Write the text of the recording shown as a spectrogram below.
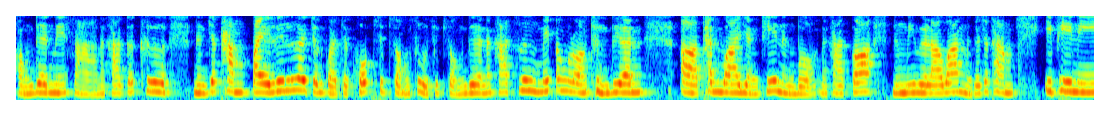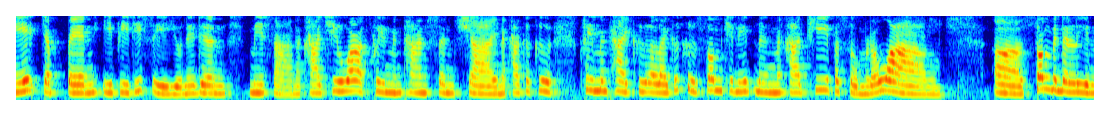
ของเดือนเมษานะคะ ก็คือหนึ่งจะทำไปเรื่อยๆ จนกว่าจะครบ 12 สูตร 12 เดือนนะคะ ซึ่งไม่ต้องรอถึงเดือนอธันวาอย่างที่หนึ่งบอกนะคะ ก็หนึ่งมีเวลาว่างหนึ่งก็จะทำ EP นี้จะเป็น EP ที่ 4 อยู่ในเดือนเมษานะคะ ชื่อว่า c r e m e n t a n Sunshine นะคะ ก็คือ c r e m e n t a n คืออะไร ก็คือส้มชนิดหนึ่งนะคะ ที่ผสมระหว่าง ส้มเบนดาลิน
